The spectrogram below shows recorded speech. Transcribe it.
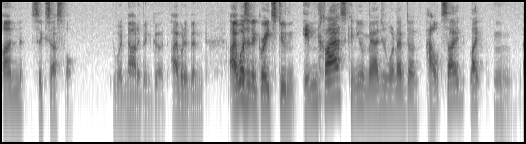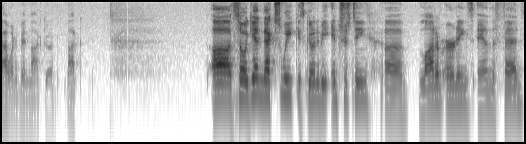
unsuccessful. It would not have been good. I would have been. I wasn't a great student in class. Can you imagine what I've done outside? Like mm, that would have been not good. Not good. Uh, so again, next week is going to be interesting. A uh, lot of earnings and the Fed.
